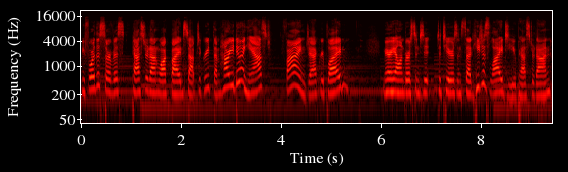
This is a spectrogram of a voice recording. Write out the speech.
Before the service, Pastor Don walked by and stopped to greet them. How are you doing? he asked. Fine, Jack replied. Mary Ellen burst into tears and said, He just lied to you, Pastor Don.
